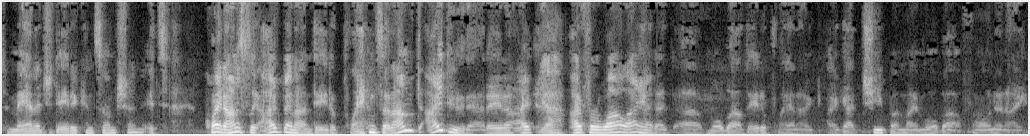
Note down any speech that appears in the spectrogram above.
to manage data consumption. It's quite honestly, I've been on data plans, and I'm I do that. And I yeah. I for a while I had a, a mobile data plan. I I got cheap on my mobile phone, and I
